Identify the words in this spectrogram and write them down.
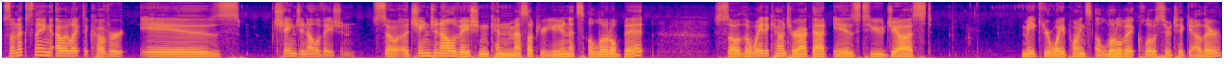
So next thing I would like to cover is change in elevation. So a change in elevation can mess up your units a little bit. So the way to counteract that is to just make your waypoints a little bit closer together.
